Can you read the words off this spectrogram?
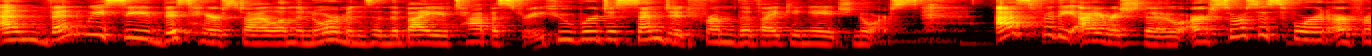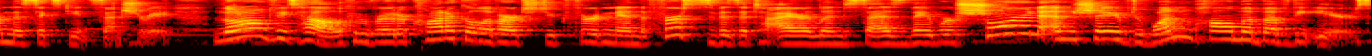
And then we see this hairstyle on the Normans in the Bayeux Tapestry, who were descended from the Viking Age Norse. As for the Irish, though, our sources for it are from the 16th century. Laurent Vital, who wrote a chronicle of Archduke Ferdinand I's visit to Ireland, says they were shorn and shaved one palm above the ears,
